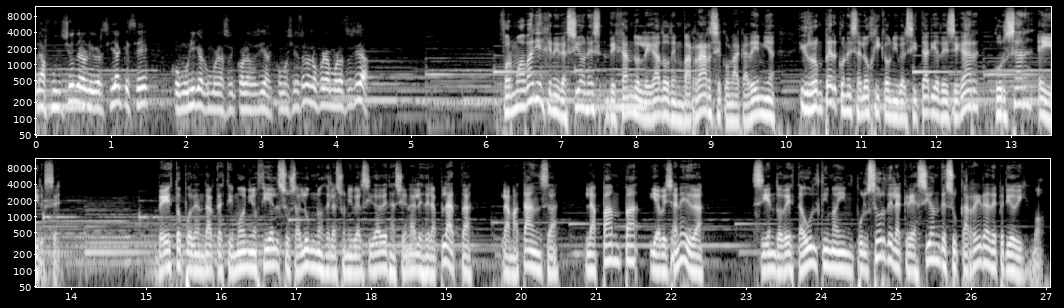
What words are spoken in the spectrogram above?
la función de la universidad que se comunica con la, sociedad, como si nosotros no fuéramos la sociedad. Formó a varias generaciones dejando el legado de embarrarse con la academia y romper con esa lógica universitaria de llegar, cursar e irse. De esto pueden dar testimonio fiel sus alumnos de las Universidades Nacionales de La Plata, La Matanza, La Pampa y Avellaneda, siendo de esta última impulsor de la creación de su carrera de periodismo.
